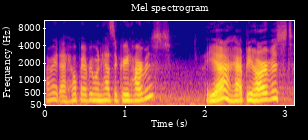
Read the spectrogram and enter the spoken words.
All right. I hope everyone has a great harvest. Yeah, happy harvest.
